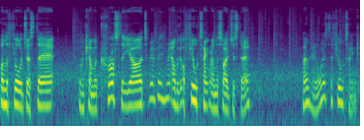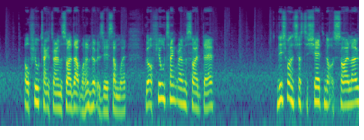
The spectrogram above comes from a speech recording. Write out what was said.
on the floor just there. And we come across the yard. Do we have anything? Oh, we've got a fuel tank around the side just there. Oh, okay, where's the fuel tank? Oh, fuel tank's around the side that one. I knew it was here somewhere. We've got a fuel tank around the side there. This one's just a shed, not a silo.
